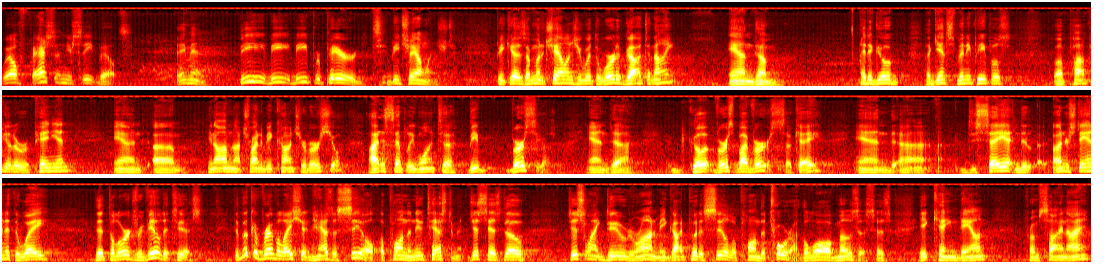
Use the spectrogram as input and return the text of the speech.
Well, fasten your seatbelts. Amen. Be, be, be prepared to be challenged because I'm going to challenge you with the Word of God tonight. And um, I had to go against many people's uh, popular opinion. And, um, you know, I'm not trying to be controversial. I just simply want to be versial and uh, go verse by verse, okay? And uh, say it and understand it the way that the Lord's revealed it to us. The book of Revelation has a seal upon the New Testament, just as though, just like Deuteronomy, God put a seal upon the Torah, the law of Moses, as it came down from Sinai.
